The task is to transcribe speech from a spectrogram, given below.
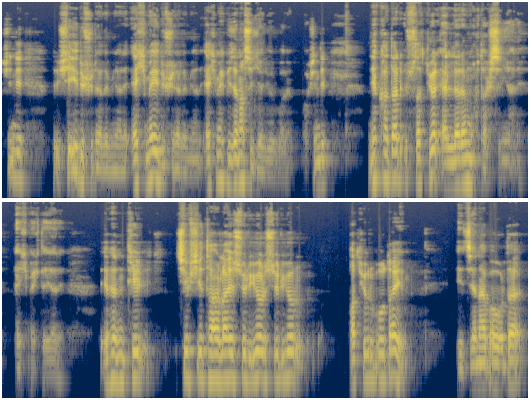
Şimdi şeyi düşünelim yani. Ekmeği düşünelim yani. Ekmek bize nasıl geliyor böyle? Bak şimdi ne kadar üstad diyor ellere muhtaçsın yani. Ekmekte yani. Efendim çiftçi tarlayı sürüyor, sürüyor, atıyor buğdayı. E, Cenab-ı orada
